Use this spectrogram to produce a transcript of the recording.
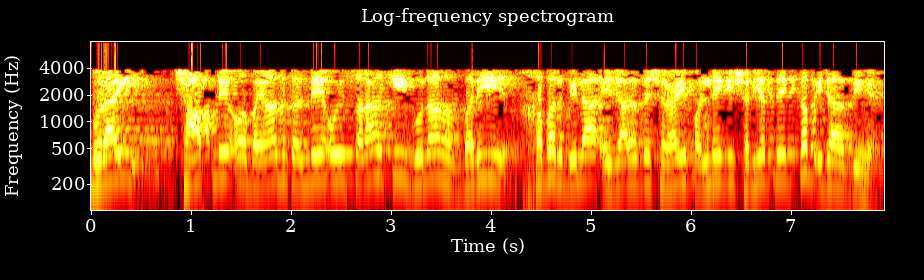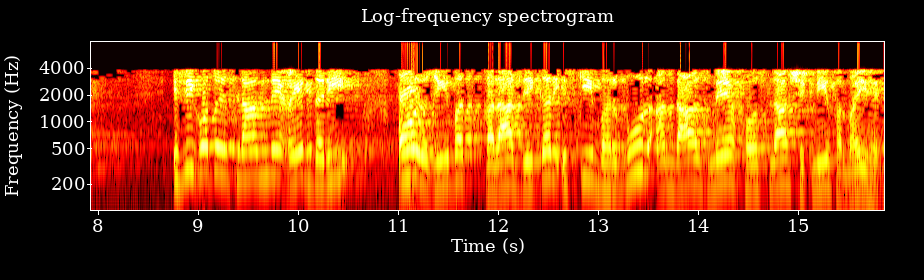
برائی چھاپنے اور بیان کرنے اور اس طرح کی گناہ بری خبر بلا اجازت شرعی پڑھنے کی شریعت نے کب اجازت دی ہے؟ اسی کو تو اسلام نے عیب دری اور غیبت قرار دے کر اس کی بھرپور انداز میں حوصلہ شکنی فرمائی ہے۔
